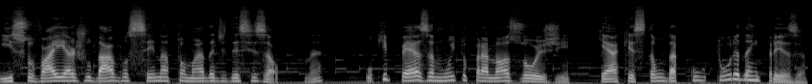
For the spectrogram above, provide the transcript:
isso vai ajudar você na tomada de decisão, né? O que pesa muito para nós hoje que é a questão da cultura da empresa.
